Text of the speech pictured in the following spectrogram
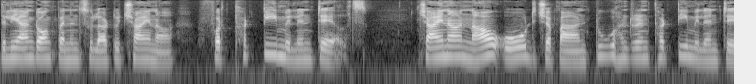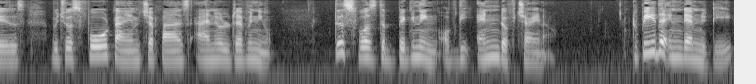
the Liaodong Peninsula to China for 30 million taels. China now owed Japan 230 million taels, which was four times Japan's annual revenue. This was the beginning of the end of China. To pay the indemnity,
